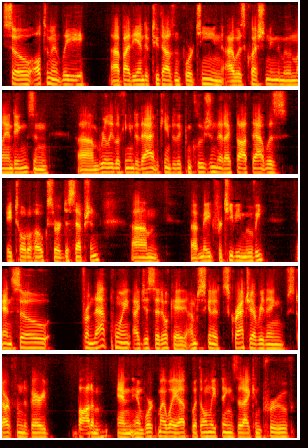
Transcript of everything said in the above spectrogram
So ultimately, uh, by the end of 2014, I was questioning the moon landings and um, really looking into that and came to the conclusion that I thought that was a total hoax or deception. Um, uh, made for TV movie. And so from that point, I just said, okay, I'm just going to scratch everything, start from the very bottom, and and work my way up with only things that I can prove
